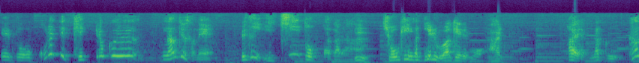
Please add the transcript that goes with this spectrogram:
えっ、と、これって結局、なんていうんですかね、別に1位取ったからう、ん。賞金が出るわけでも、はい。はい、なく、単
